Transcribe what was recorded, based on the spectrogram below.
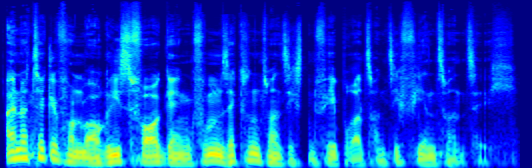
Ein Artikel von Maurice Vorgäng vom 26. Februar 2024.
